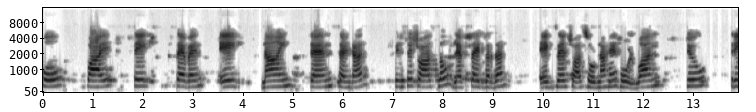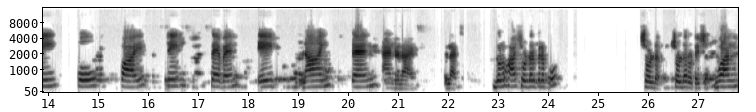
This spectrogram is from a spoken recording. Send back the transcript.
Four five six seven eight nine ten centre फिर से श्वास लो लेफ़्ट साइड गर्दन। एक्सेल श्वास छोड़ना है। Hold one two three four five six seven eight nine ten and relax relax दोनों हाथ शोल्डर पे रखो। shoulder shoulder rotation. One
